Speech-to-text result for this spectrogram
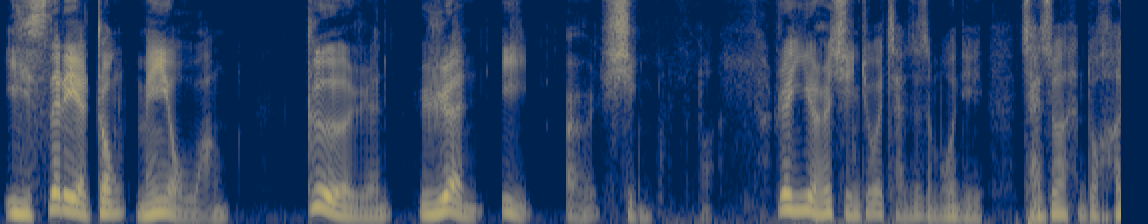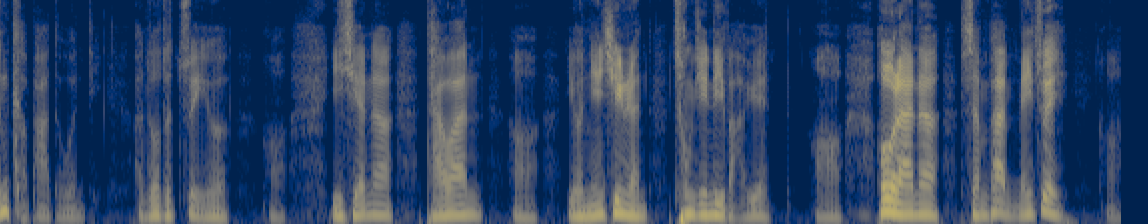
以色列中没有王，个人任意而行。啊，任意而行就会产生什么问题？产生很多很可怕的问题，很多的罪恶啊。以前呢，台湾啊有年轻人冲进立法院啊，后来呢审判没罪啊。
